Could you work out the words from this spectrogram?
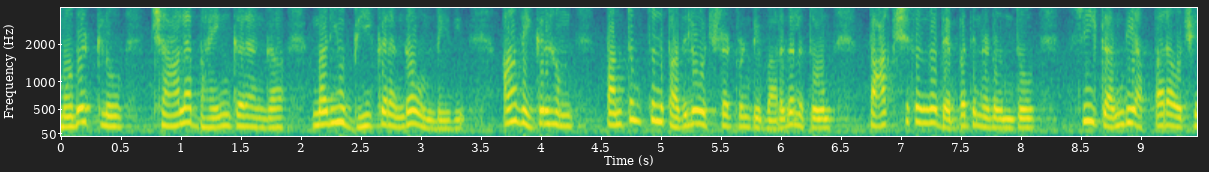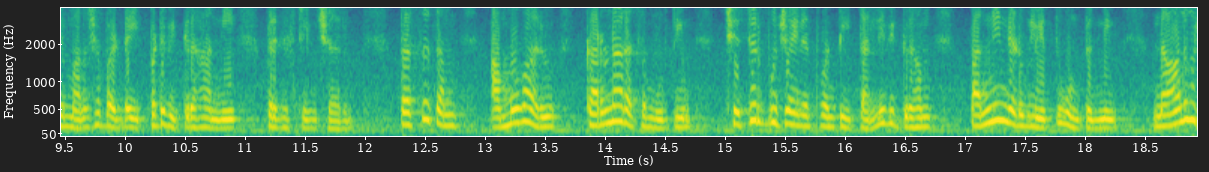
మొదట్లో చాలా భయంకరంగా మరియు భీకరంగా ఉండేది. ఆ విగ్రహం పంతొమ్మిది వందల పదిలో వచ్చినటువంటి వరదలతో పాక్షికంగా దెబ్బతినడంతో శ్రీ గంధి అప్పారావుచే మనసపడ్డ ఇప్పటి విగ్రహాన్ని ప్రతిష్ఠించారు. ప్రస్తుతం అమ్మవారు కరుణారసమూర్తి చతుర్భుజ అయినటువంటి తల్లి విగ్రహం పన్నెండు అడుగులు ఎత్తు ఉంటుంది. నాలుగు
